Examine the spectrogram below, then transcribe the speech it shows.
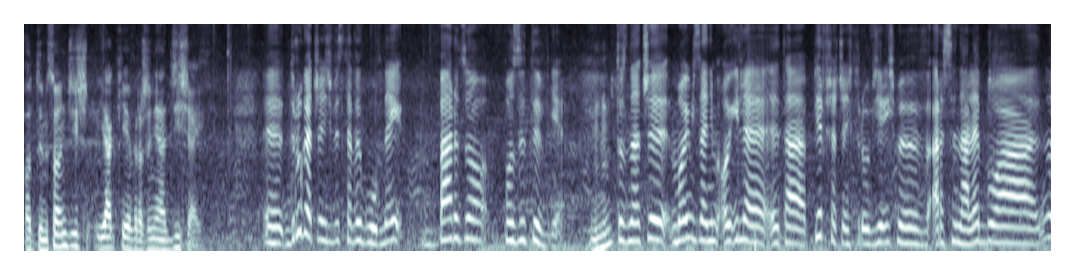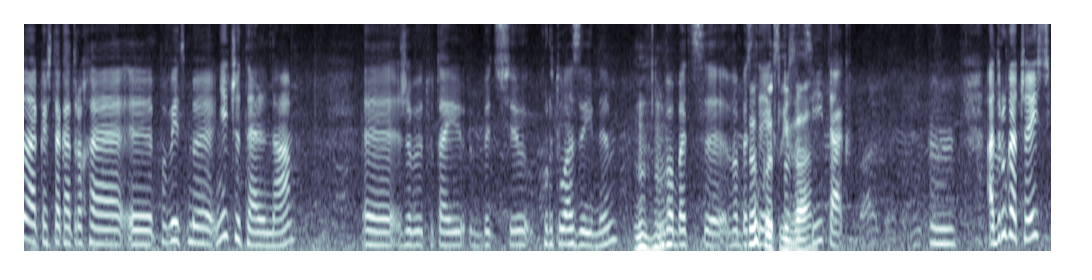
o tym sądzisz? Jakie wrażenia dzisiaj? E, Druga część wystawy głównej bardzo pozytywnie. Mhm. To znaczy, moim zdaniem, o ile ta pierwsza część, którą widzieliśmy w Arsenale, była no, jakaś taka trochę, y, powiedzmy, nieczytelna, żeby tutaj być kurtuazyjnym Mhm. wobec, wobec tej Bełkotliwa. ekspozycji. Tak. Mm. A druga część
